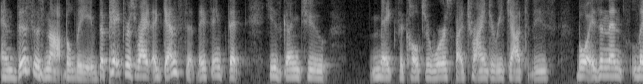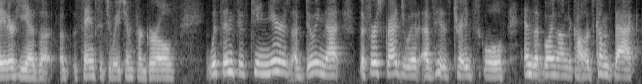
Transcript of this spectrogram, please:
And this is not believed. The papers write against it. They think that he's going to make the culture worse by trying to reach out to these boys. And then later he has a, a same situation for girls Within 15 years of doing that, the first graduate of his trade schools ends up going on to college, comes back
